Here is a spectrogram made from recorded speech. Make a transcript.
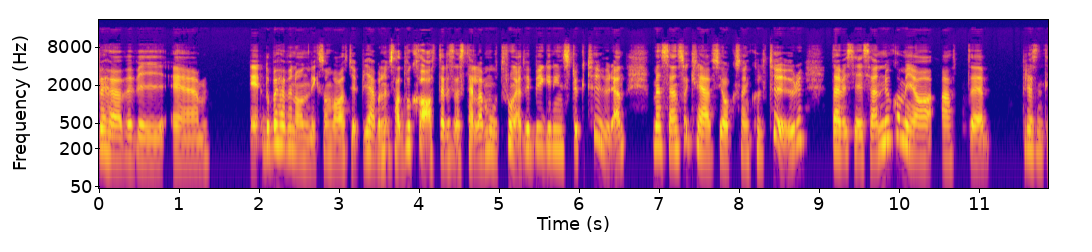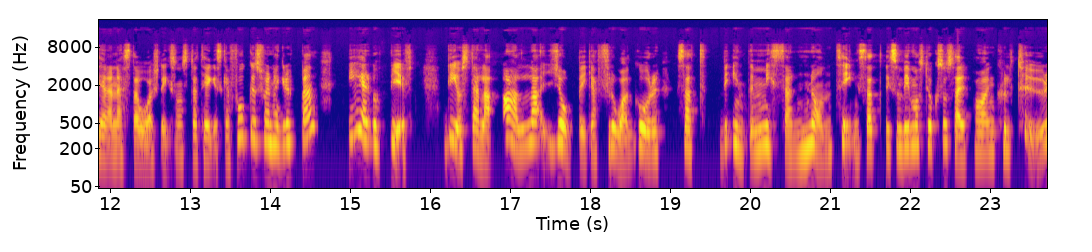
behöver vi ehm, eh, då behöver någon liksom vara typ djävulens advokat eller så ställa motfrågor, att vi bygger in strukturen. Men sen så krävs ju också en kultur där vi säger så här, nu kommer jag att eh, presentera nästa års liksom, strategiska fokus för den här gruppen. Er uppgift det är att ställa alla jobbiga frågor så att vi inte missar någonting. Så att liksom, vi måste också här, ha en kultur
